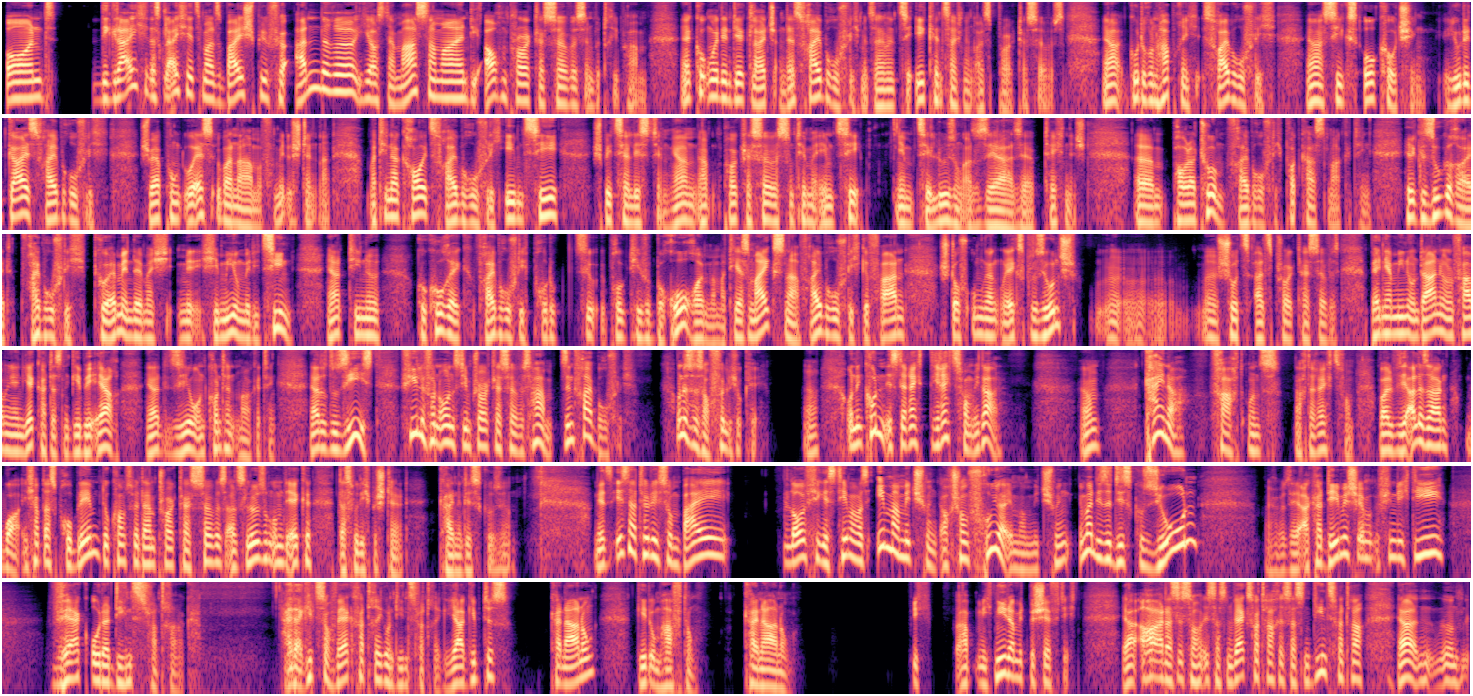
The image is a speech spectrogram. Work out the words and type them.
Und die gleiche, das gleiche jetzt mal als Beispiel für andere hier aus der Mastermind, die auch einen Product as Service in Betrieb haben. Ja, gucken wir den Dirk Leitsch an. Der ist freiberuflich mit seiner CE-Kennzeichnung als Product as Service. Ja, Gudrun Habrich ist freiberuflich. Ja, CXO Coaching. Judith Geis freiberuflich. Schwerpunkt US-Übernahme von Mittelständlern. Martina Kreuz freiberuflich. EMC-Spezialistin. Ja, hat Product as Service zum Thema EMC. EMC-Lösung, also sehr, sehr technisch. Ähm, Paula Turm, freiberuflich, Podcast-Marketing. Hilke Sugereit, freiberuflich, QM in der Chemie und Medizin. Ja, Tine Kukurek, freiberuflich produktive Büroräume. Matthias Meixner, freiberuflich Gefahren, Stoffumgang und Explosionsschutz äh, äh, als Productized Service. Benjamin und Daniel und Fabian Jeck hat das eine GBR, ja, SEO und Content Marketing. Ja, also du siehst, viele von uns, die einen Productized Service haben, sind freiberuflich. Und es ist auch völlig okay. Ja? Und den Kunden ist der Recht, die Rechtsform egal. Ja? Keiner fragt uns nach der Rechtsform, weil wir alle sagen, boah, ich habe das Problem, du kommst mit deinem Productized Service als Lösung um die Ecke, das will ich bestellen. Keine Diskussion. Und jetzt ist natürlich so ein beiläufiges Thema, was immer mitschwingt, auch schon früher immer mitschwingt, immer diese Diskussion, manchmal sehr akademisch finde ich die, Werk- oder Dienstvertrag. Ja, da gibt es doch Werkverträge und Dienstverträge. Ja, gibt es. Keine Ahnung. Geht um Haftung. Keine Ahnung habe mich nie damit beschäftigt. Ja, ah, das ist doch, ist das ein Werksvertrag, ist das ein Dienstvertrag? Ja,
